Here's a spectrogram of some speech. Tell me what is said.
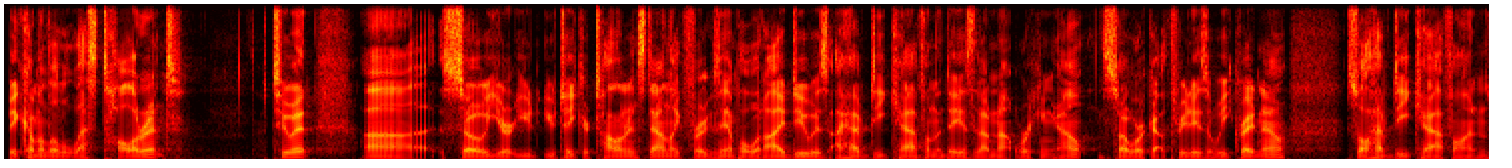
become a little less tolerant to it. Uh, so you you take your tolerance down. Like for example, what I do is I have decaf on the days that I'm not working out. So I work out three days a week right now. So I'll have decaf on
